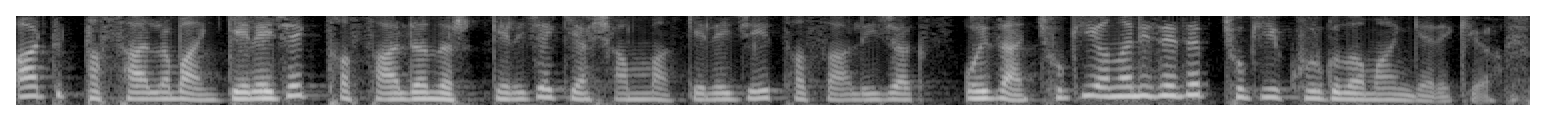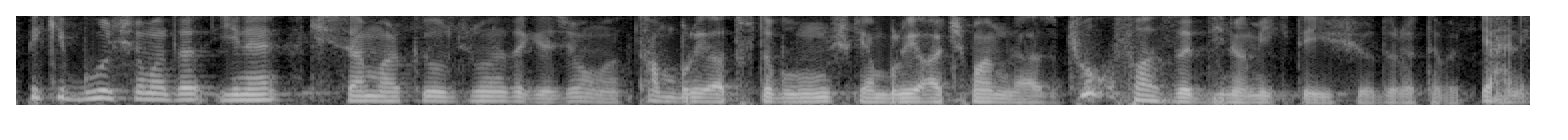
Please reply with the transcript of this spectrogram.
Artık tasarlaman, gelecek tasarlanır. Gelecek yaşanmaz. Geleceği tasarlayacaksın. O yüzden çok iyi analiz edip çok iyi kurgulaman gerekiyor. Peki bu aşamada yine kişisel marka yolculuğuna da geleceğim ama tam buraya atıfta bulunmuşken burayı açmam lazım. Çok fazla dinamik değişiyordur tabii. Yani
